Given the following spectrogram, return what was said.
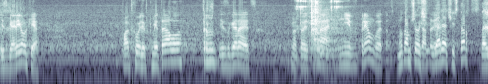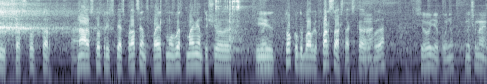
из горелки, подходит к металлу и загорается. Ну, то есть она не прям в этом. Ну, там еще горячий старт стоит сейчас, ход старт на 135%, поэтому в этот момент еще и току добавлю, форсаж, так скажем, А. да? Все, я понял. Начинаем.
